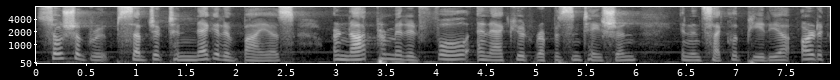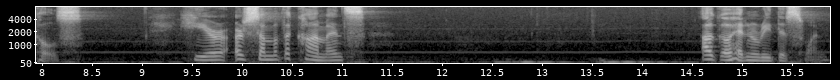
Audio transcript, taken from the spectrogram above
social groups subject to negative bias are not permitted full and accurate representation in encyclopedia articles. Here are some of the comments. I'll go ahead and read this one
